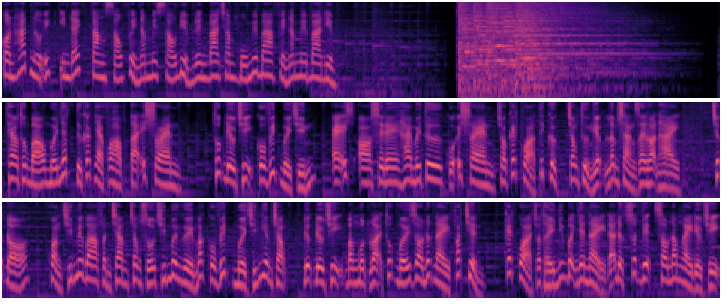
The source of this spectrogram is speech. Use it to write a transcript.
còn HNX Index tăng 6,56 điểm lên 343,53 điểm. Theo thông báo mới nhất từ các nhà khoa học tại Israel, thuốc điều trị COVID-19 EXOCD24 của Israel cho kết quả tích cực trong thử nghiệm lâm sàng giai đoạn 2. Trước đó, khoảng 93% trong số 90 người mắc COVID-19 nghiêm trọng được điều trị bằng một loại thuốc mới do nước này phát triển. Kết quả cho thấy những bệnh nhân này đã được xuất viện sau 5 ngày điều trị.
